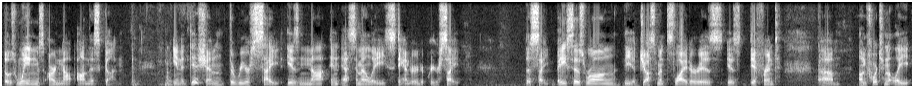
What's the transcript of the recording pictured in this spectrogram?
Those wings are not on this gun. In addition, the rear sight is not an SMLE standard rear sight. The sight base is wrong, the adjustment slider is, is different. Um, Unfortunately,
